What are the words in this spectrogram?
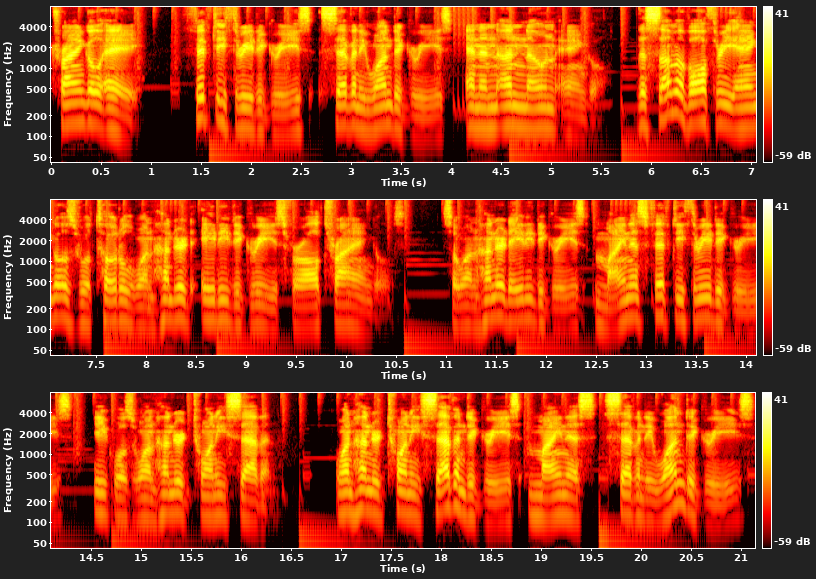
Triangle A, 53 degrees, 71 degrees, and an unknown angle. The sum of all three angles will total 180 degrees for all triangles. So 180 degrees minus 53 degrees equals 127. 127 degrees minus 71 degrees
